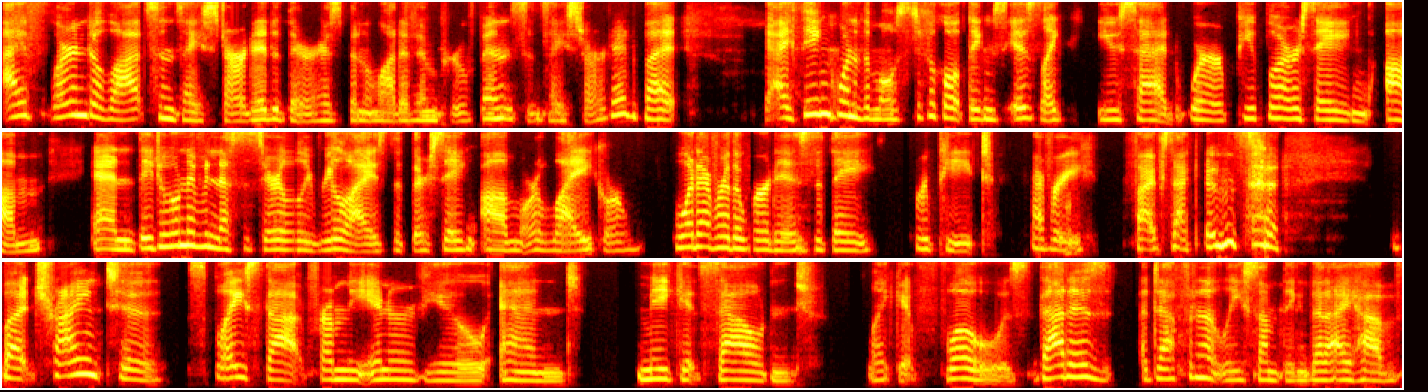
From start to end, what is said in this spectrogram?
I've learned a lot since I started. There has been a lot of improvement since I started, but I think one of the most difficult things is, like you said, where people are saying um, and they don't even necessarily realize that they're saying um or like or whatever the word is that they repeat every five seconds. but trying to splice that from the interview and make it sound like it flows, that is definitely something that I have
